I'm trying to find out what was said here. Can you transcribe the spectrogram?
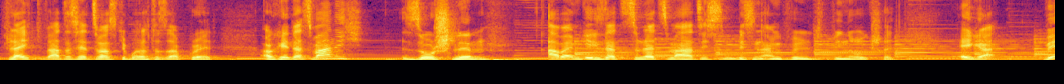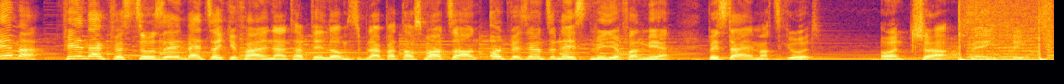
Vielleicht hat das jetzt was gebracht, das Upgrade. Okay, das war nicht so schlimm. Aber im Gegensatz zum letzten Mal hat sich ein bisschen angefühlt wie ein Rückschritt. Egal. Wie immer, vielen Dank fürs Zusehen. Wenn es euch gefallen hat, habt ihr den zu Bleibt auf Smart Sound und wir sehen uns im nächsten Video von mir. Bis dahin, macht's gut. Und ciao. Mehr hingekriegt.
